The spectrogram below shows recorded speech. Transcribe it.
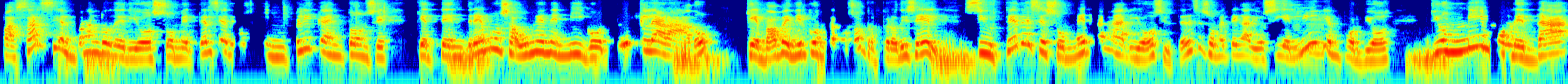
pasarse al bando de Dios, someterse a Dios, implica entonces que tendremos a un enemigo declarado que va a venir contra nosotros. Pero dice él, si ustedes se someten a Dios, si ustedes se someten a Dios, si eligen por Dios, Dios mismo les da,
